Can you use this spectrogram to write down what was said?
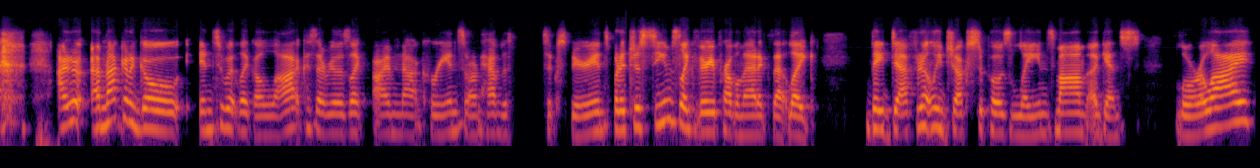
I don't I'm not gonna go into it like a lot because I realize like I'm not Korean, so I don't have this experience, but it just seems like very problematic that like they definitely juxtapose Lane's mom against Lorelai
